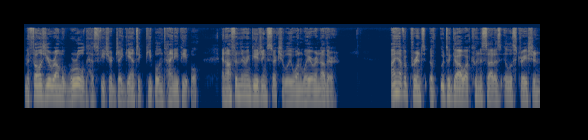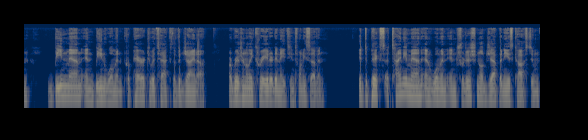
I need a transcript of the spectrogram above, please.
Mythology around the world has featured gigantic people and tiny people, and often they're engaging sexually one way or another. I have a print of Utagawa Kunisada's illustration, Bean Man and Bean Woman Prepare to Attack the Vagina, originally created in 1827. It depicts a tiny man and woman in traditional Japanese costume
